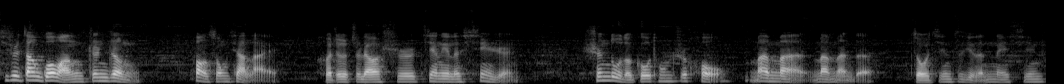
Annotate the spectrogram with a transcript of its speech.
其实，当国王真正放松下来，和这个治疗师建立了信任、深度的沟通之后，慢慢慢慢的走进自己的内心，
